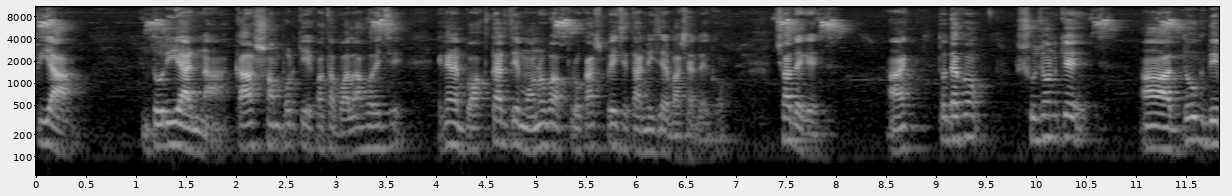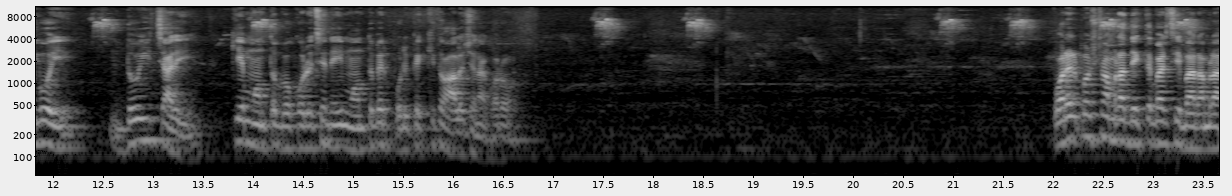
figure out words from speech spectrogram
পিয়া দরিয়ার না কার সম্পর্কে কথা বলা হয়েছে? এখানে বক্তার যে মনোভাব প্রকাশ পেয়েছে তার নিজের ভাষায় লেখো। ছ আহ, তো দেখো, সুজনকে দুঃখ দিবই দুই চারি। কে মন্তব্য করেছেন এই মন্তব্যের পরিপ্রেক্ষিত আলোচনা করো। পরের প্রশ্ন আমরা দেখতে পাচ্ছি এবার আমরা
